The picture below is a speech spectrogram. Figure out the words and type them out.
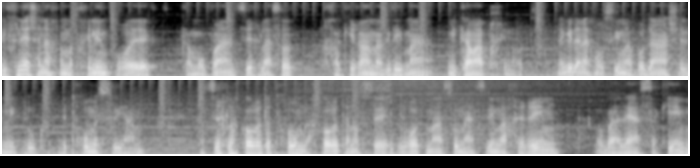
לפני שאנחנו מתחילים פרויקט, כמובן צריך לעשות חקירה מקדימה מכמה בחינות. נגיד אנחנו עושים עבודה של מיתוג בתחום מסוים, אז צריך לחקור את התחום, לחקור את הנושא, לראות מה עשו מעצבים אחרים או בעלי עסקים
